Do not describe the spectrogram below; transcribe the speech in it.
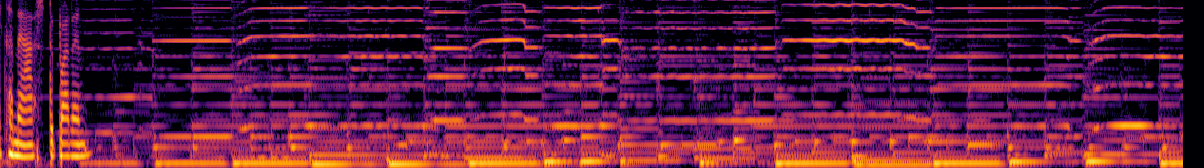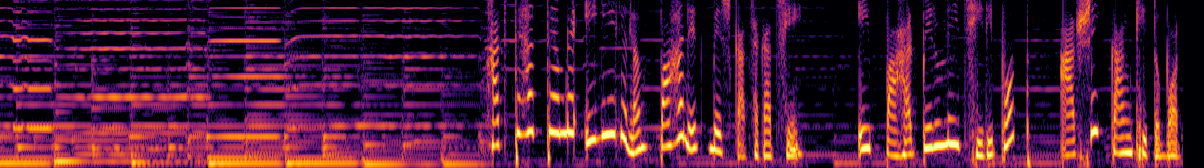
এখানে আসতে পারেন। হাঁটতে হাঁটতে আমরা এগিয়ে গেলাম পাহাড়ের বেশ কাছাকাছি। এই পাহাড় পেরুলেই ঝিরিপথ আর সেই কাঙ্ক্ষিত বট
